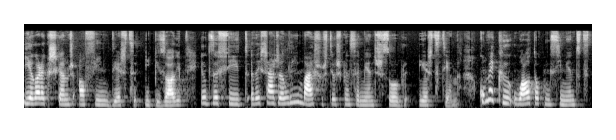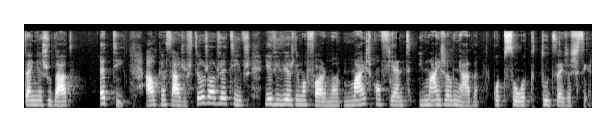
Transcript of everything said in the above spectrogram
E agora que chegamos ao fim deste episódio, eu desafio-te a deixar ali embaixo os teus pensamentos sobre este tema. Como é que o autoconhecimento te tem ajudado a ti, a alcançar os teus objetivos e a viver de uma forma mais confiante e mais alinhada com a pessoa que tu desejas ser.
